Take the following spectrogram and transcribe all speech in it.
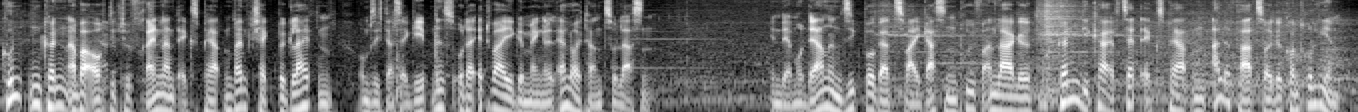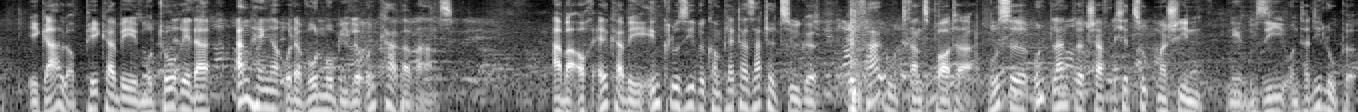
Kunden können aber auch die TÜV Rheinland-Experten beim Check begleiten, um sich das Ergebnis oder etwaige Mängel erläutern zu lassen. In der modernen Siegburger Zwei-Gassen-Prüfanlage können die Kfz-Experten alle Fahrzeuge kontrollieren, egal ob Pkw, Motorräder, Anhänger oder Wohnmobile und Caravans. Aber auch Lkw inklusive kompletter Sattelzüge, Gefahrguttransporter, Busse und landwirtschaftliche Zugmaschinen nehmen sie unter die Lupe.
